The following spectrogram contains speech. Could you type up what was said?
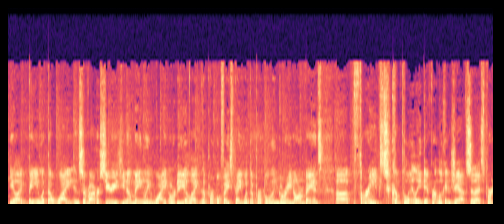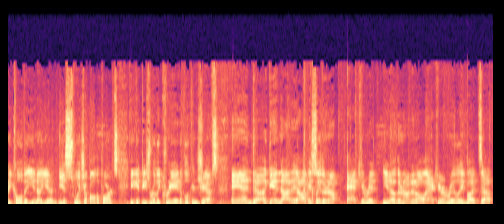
You like B with the white and Survivor Series, you know, mainly white, or do you like the purple face paint with the purple and green armbands? Uh, three completely different looking Jeff, so that's pretty cool that, you know, you, you switch up all the parts, you get these really creative looking Jeffs, and uh, again, not obviously they're not accurate, you know, they're not at all accurate really, but uh,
